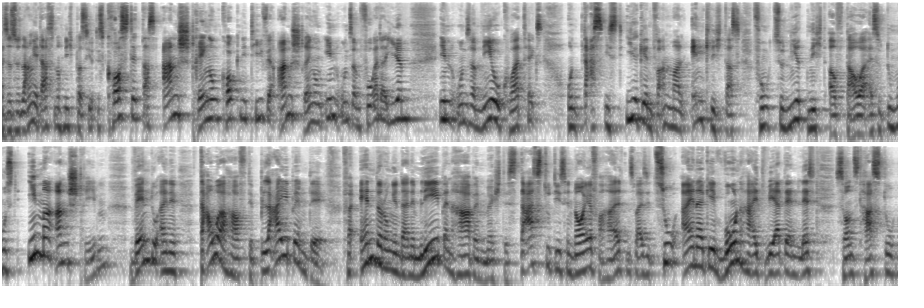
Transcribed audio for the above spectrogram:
also solange das noch nicht passiert ist, kostet das Anstrengung, kognitive Anstrengung in unserem Vorderhirn, in unserem Neokortex und das ist irgendwann mal endlich, das funktioniert nicht auf Dauer. Also du musst immer anstreben, wenn du eine dauerhafte, bleibende Veränderung in deinem Leben haben möchtest, dass du diese neue Verhaltensweise zu einer Gewohnheit werden lässt, sonst hast du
